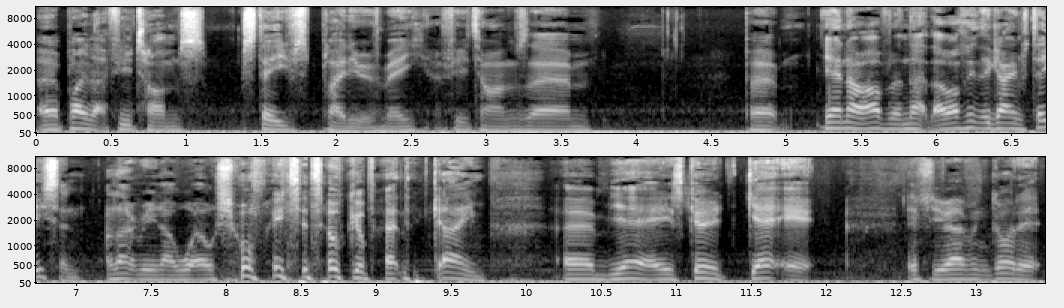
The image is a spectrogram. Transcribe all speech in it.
Uh, played that a few times. Steve's played it with me a few times. Um, but yeah, no. Other than that, though, I think the game's decent. I don't really know what else you want me to talk about the game. Um, yeah, it's good. Get it if you haven't got it.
